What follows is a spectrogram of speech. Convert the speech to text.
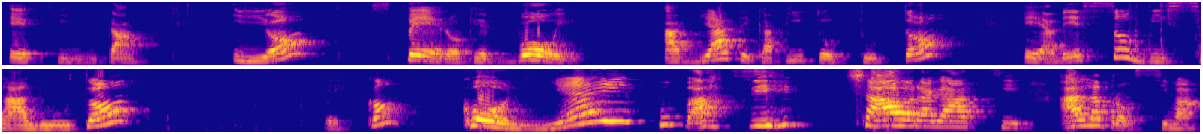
è finita. Io spero che voi abbiate capito tutto e adesso vi saluto, ecco, con i miei pupazzi. Ciao ragazzi, alla prossima!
